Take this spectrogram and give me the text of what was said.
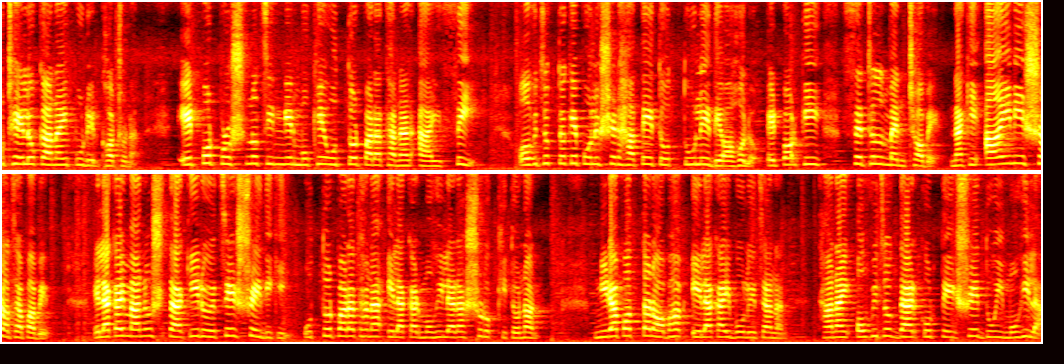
উঠে এলো কানাইপুরের ঘটনা। এরপর প্রশ্নচিহ্নের মুখে উত্তরপাড়া থানার আইসি অভিযুক্তকে পুলিশের হাতে তো তুলে দেওয়া হলো। এরপর কি সেটেলমেন্ট হবে, নাকি আইনি সাজা পাবে? এলাকায় মানুষ তাকিয়ে রয়েছে সেই দিকেই। উত্তরপাড়া থানা এলাকার মহিলারা সুরক্ষিত নন। নিরাপত্তার অভাব এলাকায় বলে জানান। থানায় অভিযোগ দায়ের করতে এসে দুই মহিলা।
